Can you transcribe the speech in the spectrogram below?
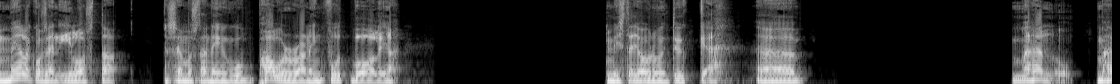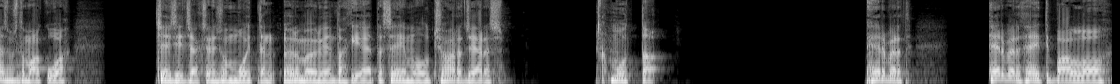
melkoisen ilosta semmoista niin kuin power running footballia, mistä jouduin tykkää. Öö, vähän, vähän semmoista makua JC Jacksonin sun muiden hölmöilyjen takia, että same old Chargers, mutta Herbert, Herbert heitti palloa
